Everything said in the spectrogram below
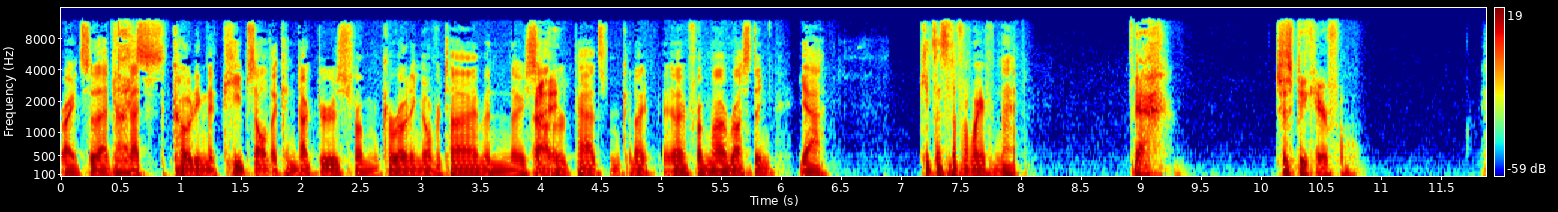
Right, so that Nice. that's the coating that keeps all the conductors from corroding over time and the solder pads from conduct, uh, from uh, rusting. Yeah, keep that stuff away from that. Yeah. Just be careful.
